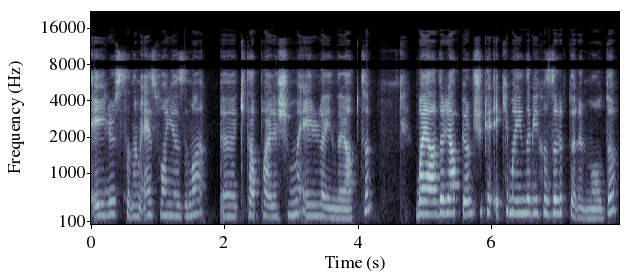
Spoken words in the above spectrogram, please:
Eylül sanırım en son yazımı e, kitap paylaşımımı Eylül ayında yaptım. Bayağıdır yapmıyorum çünkü Ekim ayında bir hazırlık dönemim oldu.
